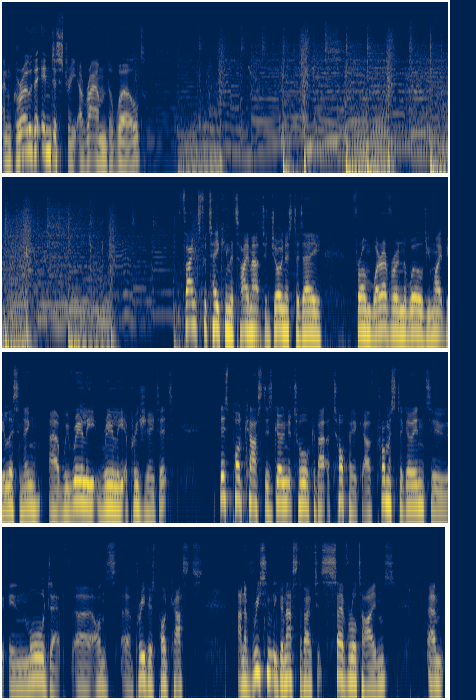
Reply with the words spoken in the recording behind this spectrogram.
and grow the industry around the world. Thanks for taking the time out to join us today from wherever in the world you might be listening. Uh, we really, really appreciate it. This podcast is going to talk about a topic I've promised to go into in more depth uh, on uh, previous podcasts, and I've recently been asked about it several times. Um,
